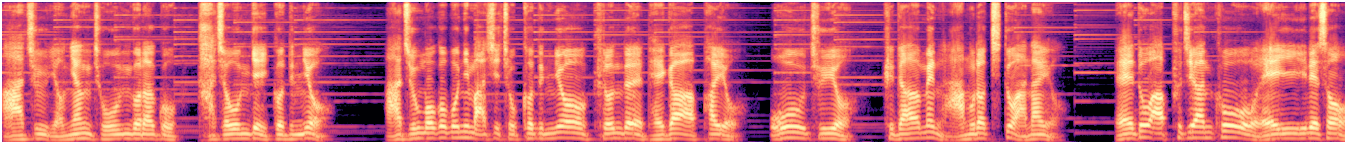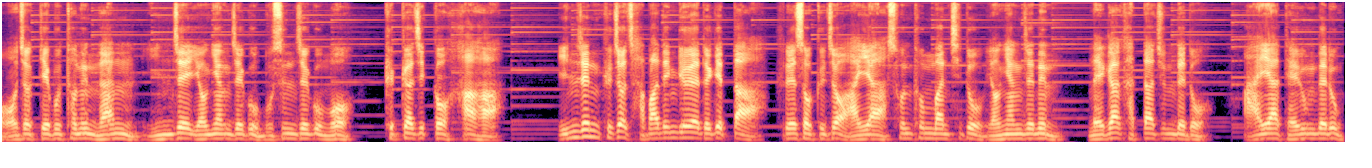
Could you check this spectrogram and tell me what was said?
아주 영양 좋은 거라고 가져온 게 있거든요. 아주 먹어보니 맛이 좋거든요. 그런데 배가 아파요. 오 주여. 그 다음엔 아무렇지도 않아요. 애도 아프지 않고 에이 이래서 어저께부터는 난 인제 영양제고 무슨 제고 뭐 그까짓 거 하하. 인젠 그저 잡아당겨야 되겠다. 그래서 그저 아야 손톱만치도 영양제는 내가 갖다 준대도 아야 대룽대룽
